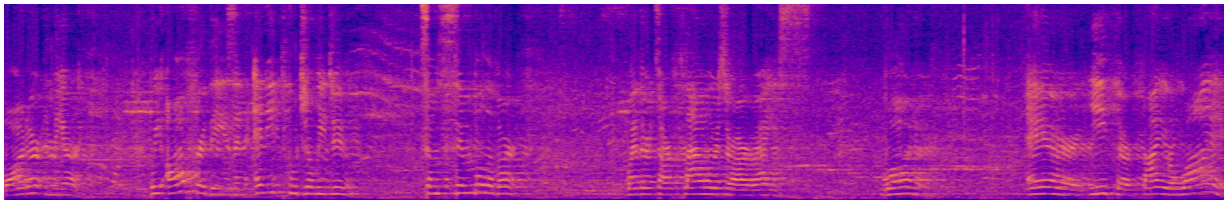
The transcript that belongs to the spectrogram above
water, and the earth. We offer these in any puja we do. Some symbol of earth, whether it's our flowers or our rice, water, air, ether, fire. Why?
